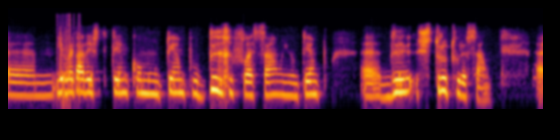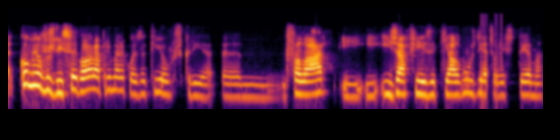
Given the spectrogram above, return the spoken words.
um, e aproveitar este tempo como um tempo de reflexão e um tempo uh, de estruturação. Como eu vos disse agora, a primeira coisa que eu vos queria um, falar, e, e, e, já fiz aqui alguns dias sobre este tema,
